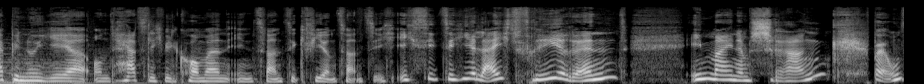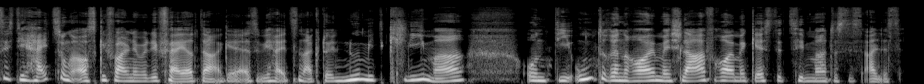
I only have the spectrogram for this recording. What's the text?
Happy New Year und herzlich willkommen in 2024. Ich sitze hier leicht frierend in meinem Schrank. Bei uns ist die Heizung ausgefallen über die Feiertage. Also wir heizen aktuell nur mit Klima und die unteren Räume, Schlafräume, Gästezimmer, das ist alles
